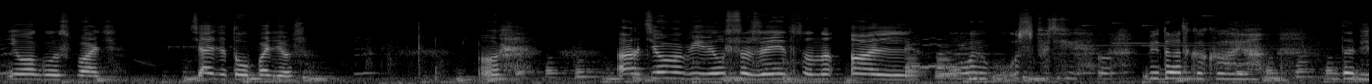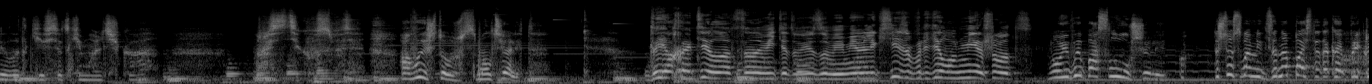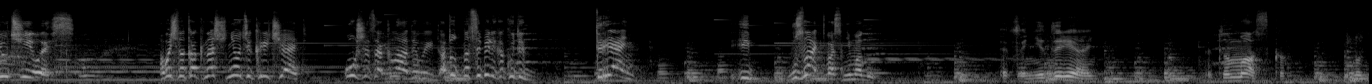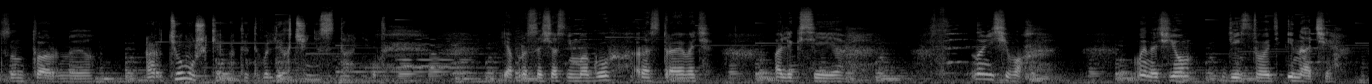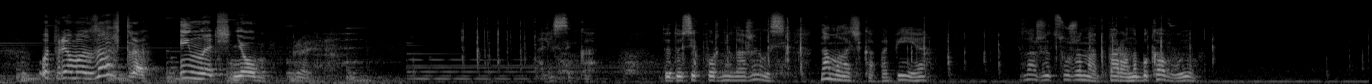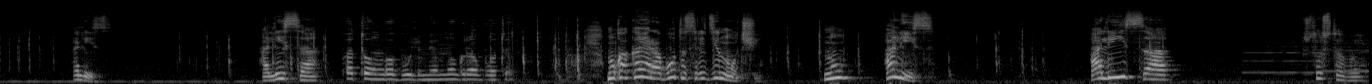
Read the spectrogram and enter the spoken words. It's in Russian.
Не могу спать. Сядь, а то упадешь. Ой. Артем объявил, что женится на Алле. Ой, господи, беда какая. Добила-таки все-таки мальчика, а? Прости, господи. А вы что смолчали-то? Да я хотела остановить это безумие. Мне Алексей запретил вмешиваться. Ну и вы послушали. Да что с вами за напасть-то такая приключилась? Обычно как начнете кричать, уши закладывает, а тут нацепили какую-то дрянь. И узнать вас не могу. Это не дрянь. Это маска плацентарная. Артемушке от этого легче не станет. Я просто сейчас не могу расстраивать Алексея. Ну ничего, мы начнем действовать иначе. Вот прямо завтра и начнем. Правильно. Алисонька, ты до сих пор не ложилась? На молочка попей, а? И ложиться уже надо, пора на боковую. Алис. Алиса, Потом, бабуля, у меня много работы. Ну какая работа среди ночи? Ну, Алис. Алиса. Что с тобой?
